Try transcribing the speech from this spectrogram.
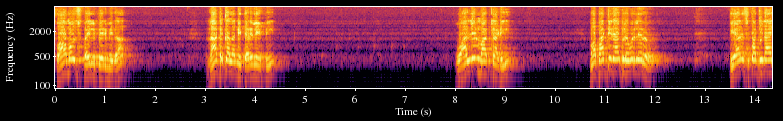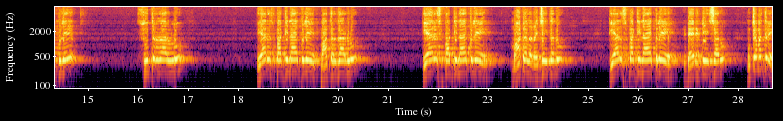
ఫామ్ హౌస్ ఫైల్ పేరు మీద నాటకాలన్నీ తెరలేపి వాళ్ళే మాట్లాడి మా పార్టీ నాయకులు ఎవరు లేరు? టిఆర్ఎస్ పార్టీ నాయకులే సూత్రధారులు టిఆర్ఎస్ పార్టీ నాయకులే పాత్రధారులు టిఆర్ఎస్ పార్టీ నాయకులే మాటల రచయితలు టిఆర్ఎస్ పార్టీ నాయకులే డైరెక్ట్ చేశారు. ముఖ్యమంత్రి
